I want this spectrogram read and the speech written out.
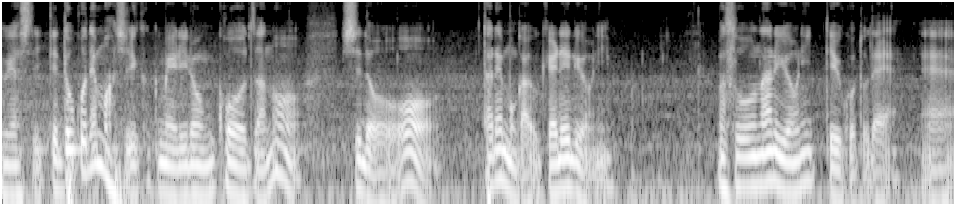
増やしていってどこでも走り革命理論講座の指導を誰もが受けれるようにまあ、そうなるようにっていうことで、え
